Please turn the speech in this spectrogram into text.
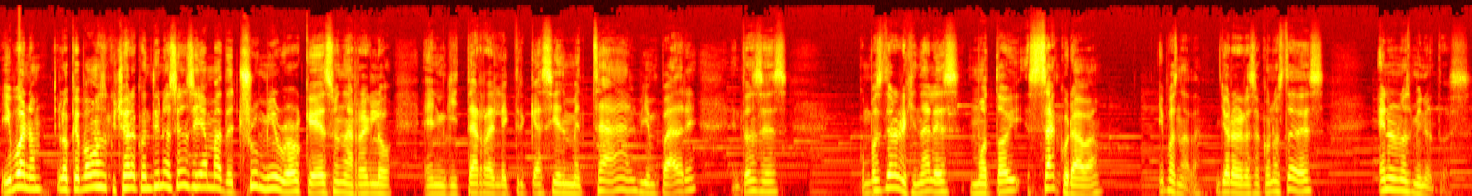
Y bueno, lo que vamos a escuchar a continuación se llama The True Mirror, que es un arreglo en guitarra eléctrica, así en metal, bien padre. Entonces, compositor original es Motoi Sakuraba. Y pues nada, yo regreso con ustedes en unos minutos.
